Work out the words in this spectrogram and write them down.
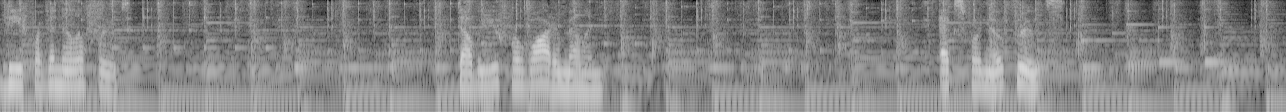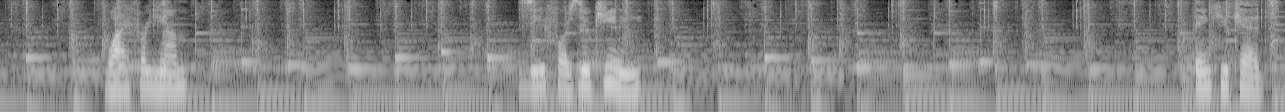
V for vanilla fruit. W for watermelon. X for no fruits. Y for yam. Z for zucchini. Thank you kids.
